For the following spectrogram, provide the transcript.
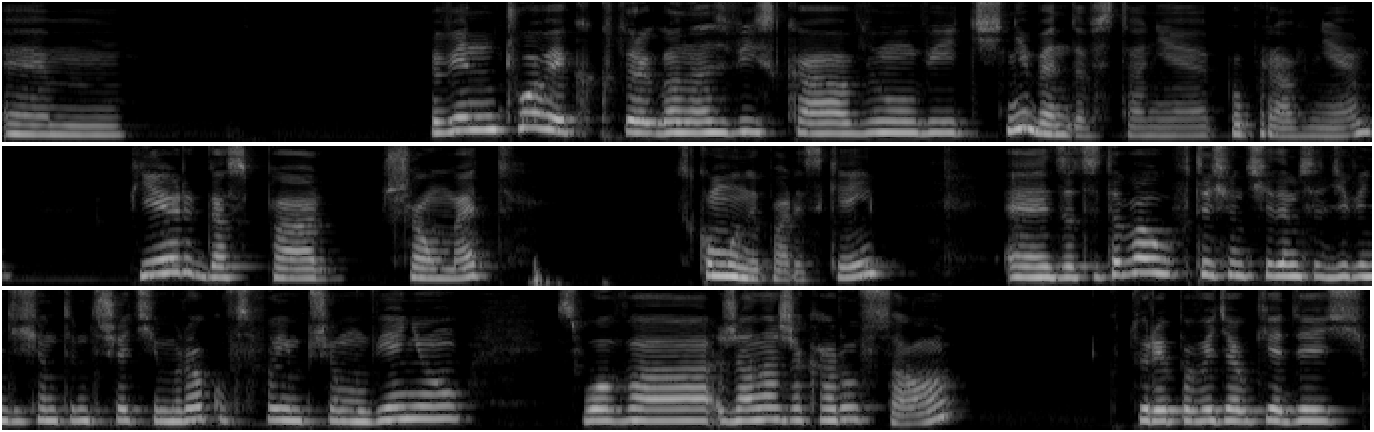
Um, pewien człowiek, którego nazwiska wymówić nie będę w stanie poprawnie, Pierre Gaspard Chaumet z Komuny Paryskiej, e, zacytował w 1793 roku w swoim przemówieniu słowa Jeana Jacques Rousseau, który powiedział kiedyś:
